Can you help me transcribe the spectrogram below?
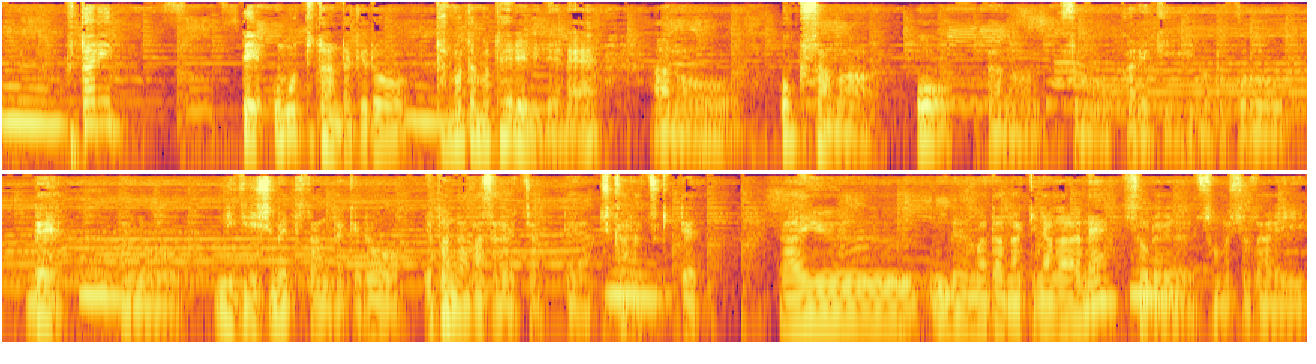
うん。2人って思ってたんだけど、ん。たまたまテレビでねあの奥様をあのその枯れ木のところで、うん。あの握りしめてたんだけどやっぱ流されちゃって力尽きて、ああいうでまた泣きながらねそれ、その取材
